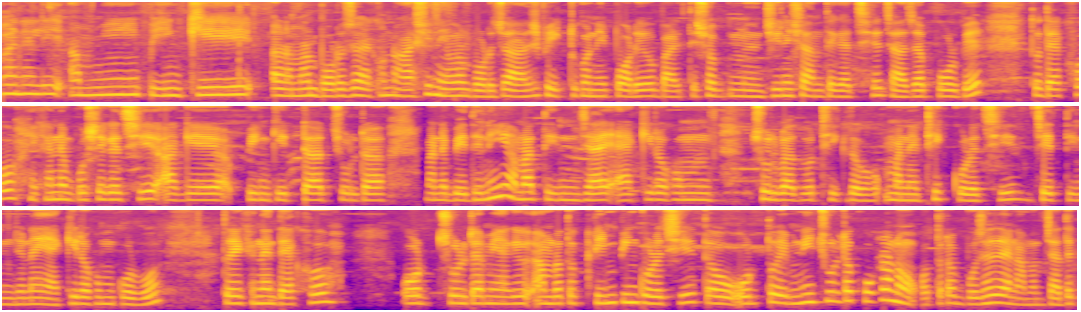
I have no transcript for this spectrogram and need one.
ফাইনালি আমি পিঙ্কি আর আমার বড় যা এখনও আসেনি, আমার বড় যা আসবে একটুখানি পরেও বাড়িতে সব জিনিস আনতে গেছে, যা যা পড়বে তো দেখো, এখানে বসে গেছি, আগে পিঙ্কিরটার চুলটা মানে বেঁধে নিই আমরা তিন যায় একই রকম চুল বাঁধবো, ঠিক রকম মানে ঠিক করেছি, যে তিনজনাই একই রকম করব। তো এখানে দেখো ওর চুলটা আমি আগে, আমরা তো ক্রিম্পিং করেছি, তো ওর তো এমনি চুলটা কোকড়ানো অতটা বোঝা যায় না। আমার যাদের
